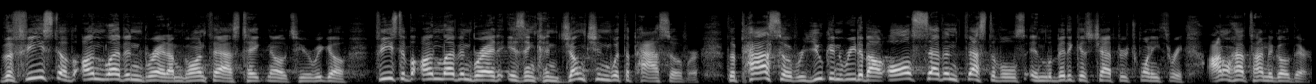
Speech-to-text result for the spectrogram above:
the Feast of Unleavened Bread, I'm going fast, take notes, here we go. Feast of Unleavened Bread is in conjunction with the Passover. The Passover, you can read about all seven festivals in Leviticus chapter 23. I don't have time to go there.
